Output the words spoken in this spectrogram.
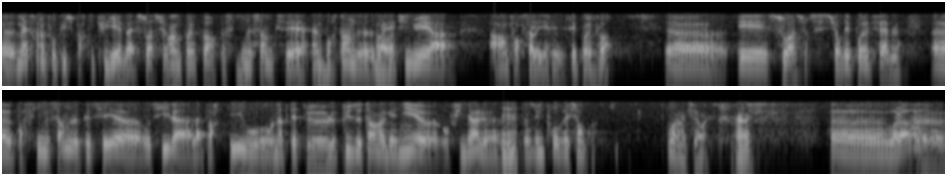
euh, mettre un focus particulier, bah, soit sur un point fort parce qu'il me semble que c'est important de, de continuer à, à renforcer ses, ses, points forts, euh, et soit sur sur des points faibles euh, parce qu'il me semble que c'est euh, aussi la, la, partie où on a peut-être le, le, plus de temps à gagner euh, au final mmh. dans une progression. Quoi. Voilà. Bien sûr, ouais. Ouais. Euh, voilà. euh,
